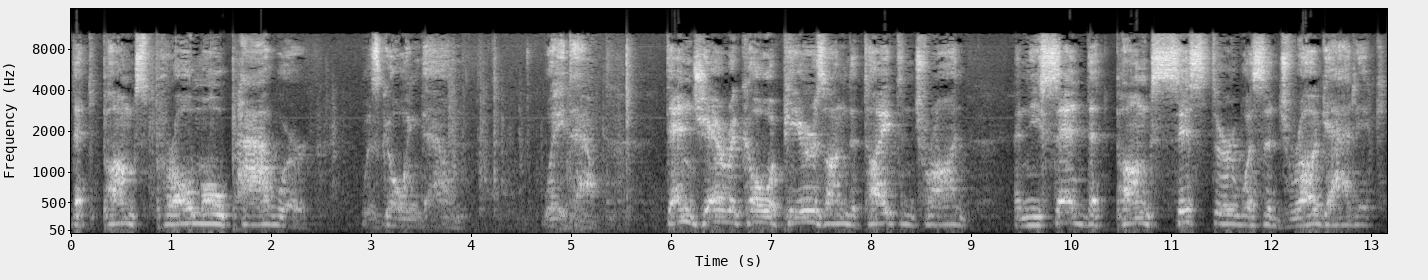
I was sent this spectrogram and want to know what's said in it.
that Punk's promo power was going down. Way down. Then Jericho appears on the Titantron and he said that Punk's sister was a drug addict.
